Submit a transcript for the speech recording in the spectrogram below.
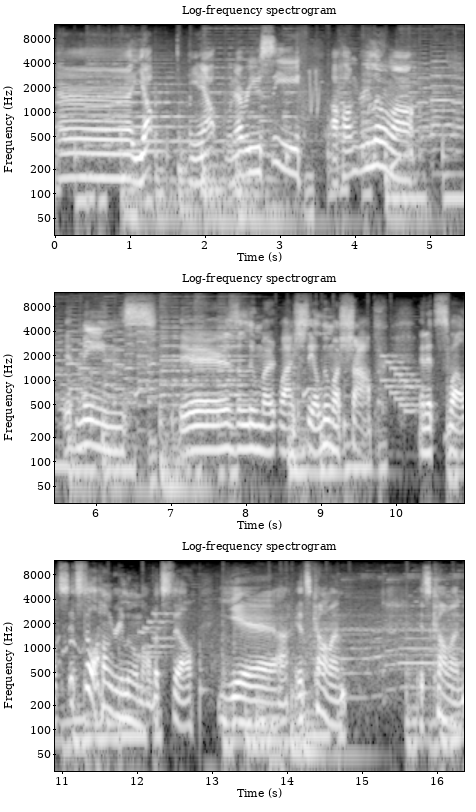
Uh, yep, yep, whenever you see a hungry Luma, it means there's a Luma, well, I should say a Luma shop. And it's, well, it's, it's still a hungry Luma, but still. Yeah, it's coming. It's coming.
